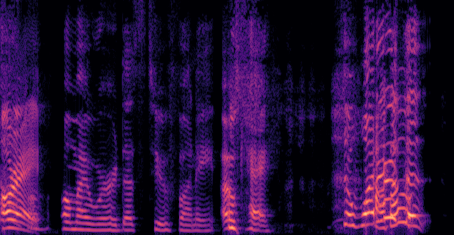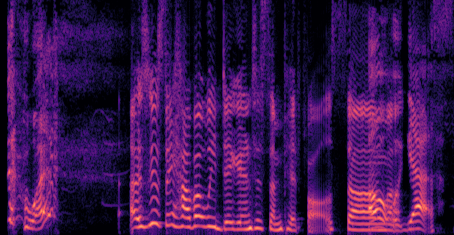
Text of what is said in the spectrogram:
All right. Oh, oh, my word, that's too funny. Okay. So what How are about- the what? I was going to say, how about we dig into some pitfalls? oh, yes.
